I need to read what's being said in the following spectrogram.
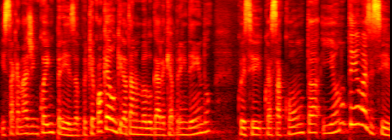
e sacanagem com a empresa. Porque qualquer um queria estar no meu lugar aqui aprendendo com, esse, com essa conta. E eu não tenho mais esse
